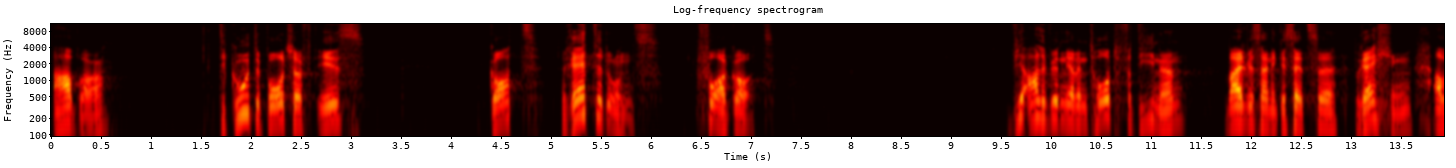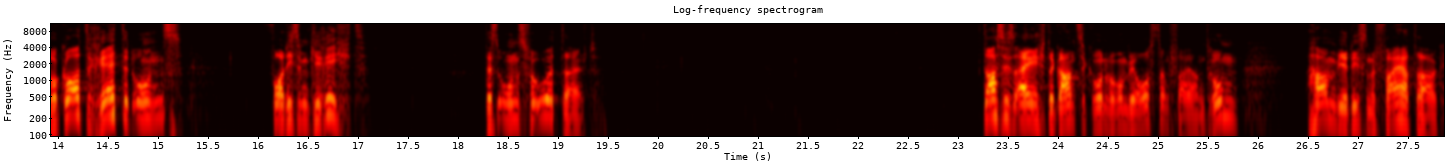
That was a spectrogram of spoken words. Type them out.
Aber die gute Botschaft ist, Gott rettet uns vor Gott. Wir alle würden ja den Tod verdienen, weil wir seine Gesetze brechen, aber Gott rettet uns vor diesem Gericht, das uns verurteilt. Das ist eigentlich der ganze Grund, warum wir Ostern feiern. Drum haben wir diesen Feiertag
